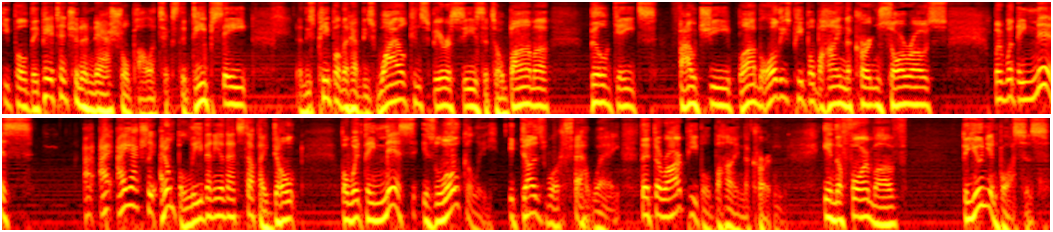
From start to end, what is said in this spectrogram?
they pay attention to national politics, the deep state, and these people that have these wild conspiracies. It's Obama, Bill Gates, Fauci, blah, blah, all these people behind the curtain, Soros. But what they miss, I, I actually, I don't believe any of that stuff. I don't. But what they miss is locally, it does work that way, that there are people behind the curtain in the form of the union bosses.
